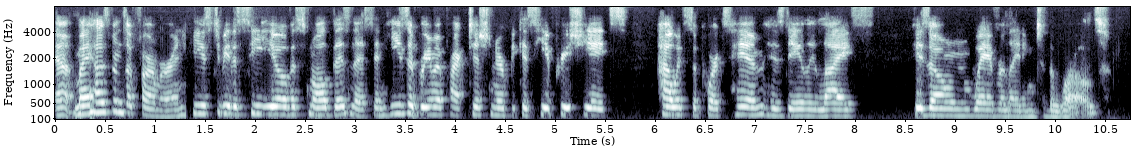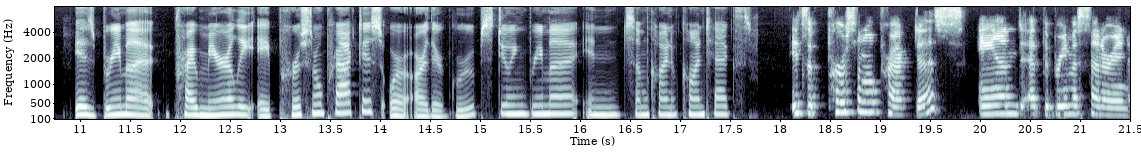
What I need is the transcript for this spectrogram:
Yeah, my husband's a farmer and he used to be the CEO of a small business and he's a BREEMA practitioner because he appreciates how it supports him, his daily life, his own way of relating to the world. Is BREEMA primarily a personal practice or are there groups doing BREEMA in some kind of context? It's a personal practice and at the BREEMA Center in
